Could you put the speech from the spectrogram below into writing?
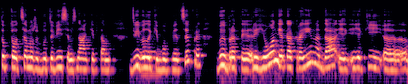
Тобто це може бути 8 знаків, там дві великі букви і цифри, вибрати регіон, яка країна, да, який е,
